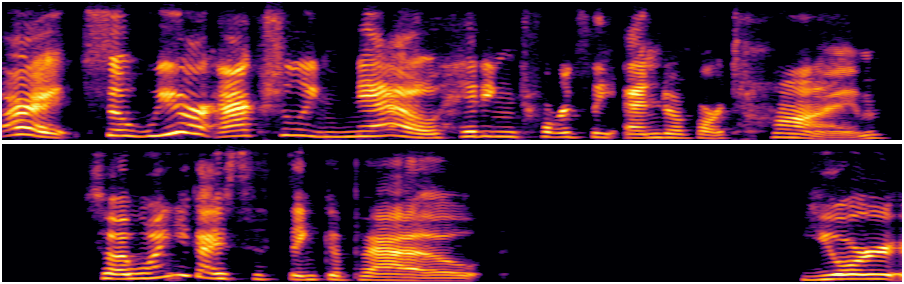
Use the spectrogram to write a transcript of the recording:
All right. So we are actually now heading towards the end of our time. So I want you guys to think about your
